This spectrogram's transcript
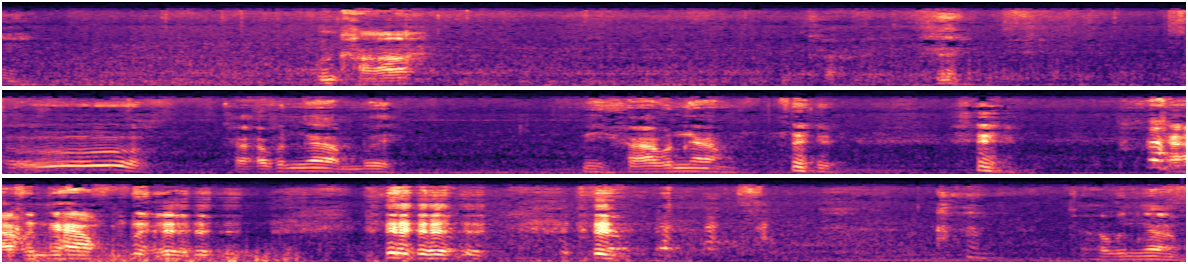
อื มเบิ่งขาขาโอ้ขาเพิ่นงามเว้ยนี่ขาเพิ่นงาม ขาเพิ่นงามขาเพิ่นงาม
